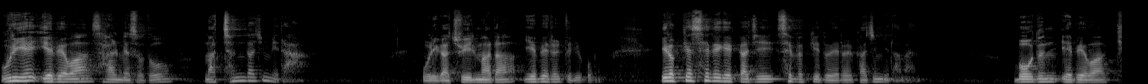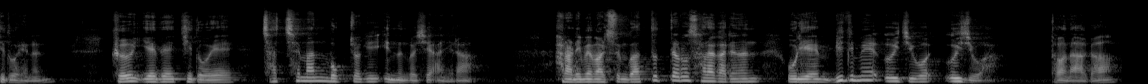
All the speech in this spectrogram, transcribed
우리의 예배와 삶에서도 마찬가지입니다. 우리가 주일마다 예배를 드리고 이렇게 새벽에까지 새벽 기도회를 가집니다만 모든 예배와 기도회는 그 예배 기도의 자체만 목적이 있는 것이 아니라 하나님의 말씀과 뜻대로 살아가려는 우리의 믿음의 의지와, 의지와 더 나아가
